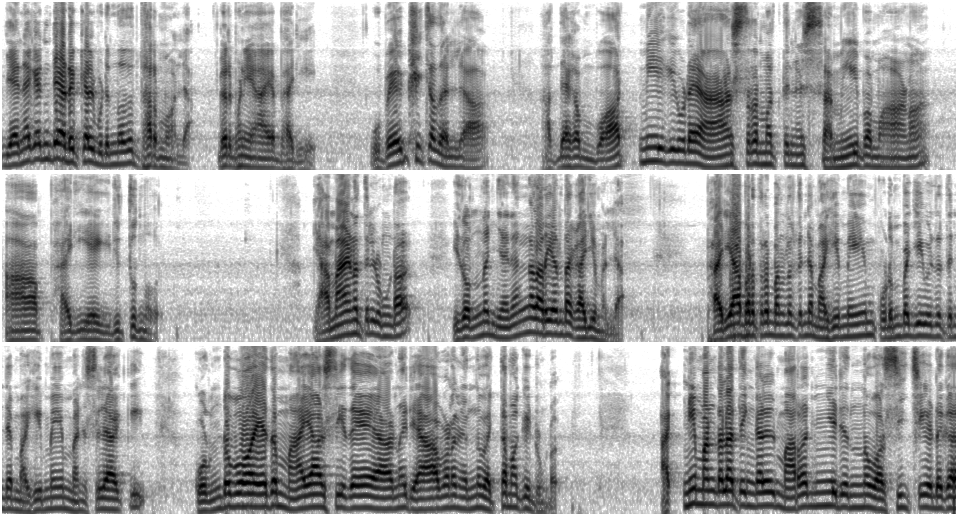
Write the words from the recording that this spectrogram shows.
ജനകന്റെ അടുക്കൽ വിടുന്നത് ധർമ്മമല്ല ഗർഭിണിയായ ഭാര്യയെ. ഉപേക്ഷിച്ചതല്ല അദ്ദേഹം വാത്മീകിയുടെ ആശ്രമത്തിന് സമീപമാണ് ആ ഭാര്യയെ ഇരുത്തുന്നത്. രാമായണത്തിലുണ്ട് ഇതൊന്നും ജനങ്ങളറിയേണ്ട കാര്യമല്ല. ഭാര്യാഭർത്തൃ ബന്ധത്തിന്റെ മഹിമയും കുടുംബജീവിതത്തിന്റെ മഹിമയും മനസ്സിലാക്കി കൊണ്ടുപോയത് മായാസീതയാണ് രാവണൻ എന്ന് വ്യക്തമാക്കിയിട്ടുണ്ട്. അഗ്നിമണ്ഡലത്തിങ്കൽ മറഞ്ഞിരുന്ന് വസിച്ചിടുക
